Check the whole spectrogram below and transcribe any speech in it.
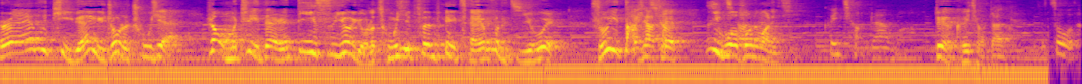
而 NFT 元宇宙的出现，让我们这一代人第一次又有了重新分配财富的机会，所以大家才一窝蜂的往里挤。可以抢占吗？对啊，可以抢占的就揍他。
